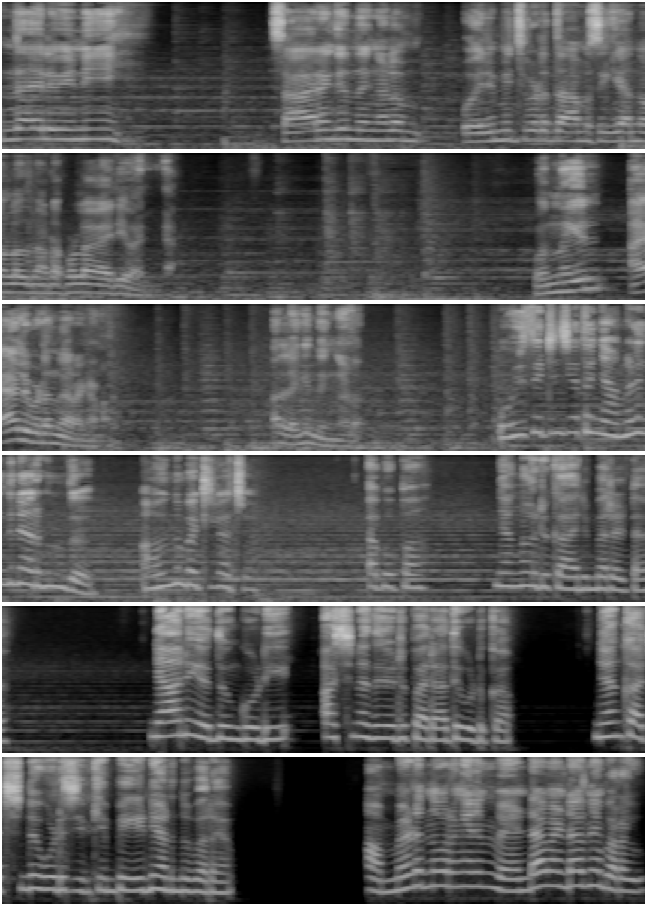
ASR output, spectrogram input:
എന്തായാലും ഇനി സാരംഗും നിങ്ങളും ഒരുമിച്ച് ഇവിടെ താമസിക്കുക എന്നുള്ളത് നടപ്പുള്ള കാര്യമല്ല. ഒന്നുകിൽ അയാൾ ഇവിടെ നിന്ന് ഇറങ്ങണം. അല്ലെങ്കിൽ നിങ്ങൾ ഒരു തെറ്റും ചെയ്ത ഞങ്ങൾ എന്തിനാ ഇറങ്ങുന്നത്? അതൊന്നും പറ്റില്ല അച്ഛൻ അപ്പൂപ്പ ഞങ്ങളൊരു കാര്യം പറയട്ടെ? ഞാൻ യതും കൂടി അച്ഛനെതിരെ ഒരു പരാതി കൊടുക്കാം. ഞങ്ങൾക്ക് അച്ഛന്റെ കൂടെ ജീവിക്കാൻ പേടിയാണെന്ന് പറയാം. അമ്മയോടൊന്ന് പറഞ്ഞാലും വേണ്ട വേണ്ടെന്നേ പറയൂ.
